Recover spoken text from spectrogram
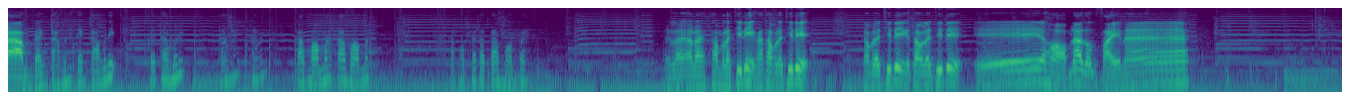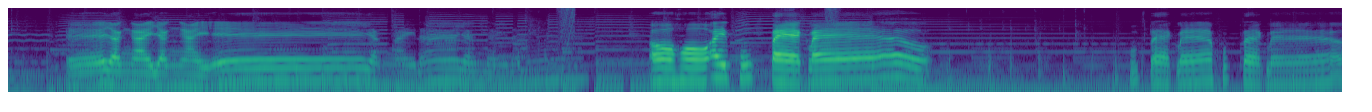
ตามแบงตามมาดิแบงตามมาดิแบงตามมาดิตามมาดิตามมาดิตามหอมมาตามหอมมาตามหอมไปตามหอมไป อะไรอะไรทำอะไรที่นี่เขาทำอะไรที่นี่ทำอะไรที่นี่เขาทำอะไรที่นี่ เอ๊ะหอมน่าสงสัยนะ เอ๊ะยังไงยังไง เอ๊ะยังไงนะยังไงนะ โอ้โห ไอ้ฟุกแตกแล้ว ฟุกแตกแล้วฟุกแตกแล้ว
